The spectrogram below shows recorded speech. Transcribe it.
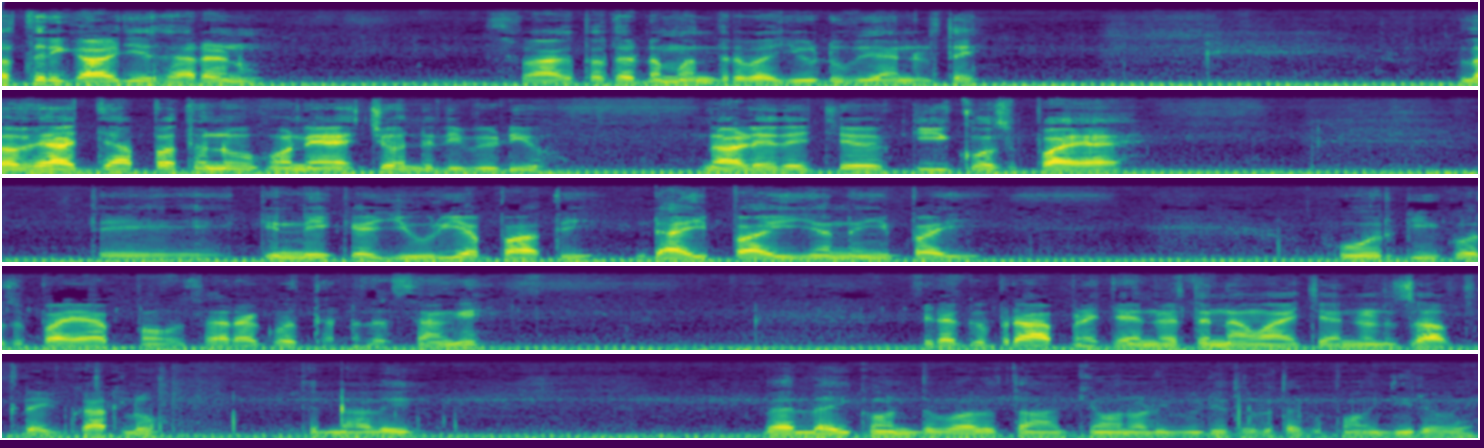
ਸਤਿ ਸ੍ਰੀ ਅਕਾਲ ਜੀ ਸਾਰਿਆਂ ਨੂੰ। ਸਵਾਗਤ ਹੈ ਤੁਹਾਡਾ ਮੰਦਰ ਬਾਈ YouTube ਚੈਨਲ ਤੇ। ਲਵੇ ਅੱਜ ਆਪਾਂ ਤੁਹਾਨੂੰ ਵਿਖਾਉਂਦੇ ਆ ਇਸ ਝੋਨੇ ਦੀ ਵੀਡੀਓ ਨਾਲੇ ਇਹਦੇ ਚ ਕੀ ਕੁਛ ਪਾਇਆ ਹੈ। ਤੇ ਕਿੰਨੀ ਕੁ ਯੂਰੀਆ ਪਾਤੀ, ਡਾਈ ਪਾਈ ਜਾਂ ਨਹੀਂ ਪਾਈ, ਹੋਰ ਕੀ ਕੁਛ ਪਾਇਆ ਆਪਾਂ, ਉਹ ਸਾਰਾ ਕੁਝ ਤੁਹਾਨੂੰ ਦੱਸਾਂਗੇ। ਜਿਹੜਾ ਕੋਈ ਭਰਾ ਆਪਣੇ ਚੈਨਲ ਤੇ ਨਵਾਂ ਹੈ ਚੈਨਲ ਨੂੰ ਸਬਸਕ੍ਰਾਈਬ ਕਰ ਲਓ ਤੇ ਨਾਲੇ ਬੈਲ ਆਈਕਨ ਦਬਾ ਲਓ ਤਾਂ ਕਿ ਆਉਣ ਵਾਲੀ ਵੀਡੀਓ ਤੁਹਾਡੇ ਤੱਕ ਪਹੁੰਚਦੀ ਰਹੇ।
